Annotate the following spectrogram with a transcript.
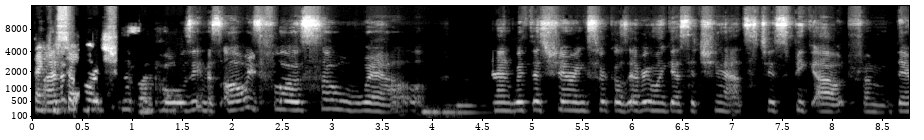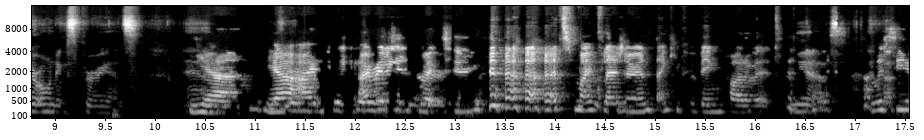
thank you so much. The symposium it always flows so well, mm-hmm. and with this sharing circles, everyone gets a chance to speak out from their own experience Um, yeah, yeah, I, I really enjoy it too. it's my pleasure, and thank you for being part of it. Yes. we'll see you.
